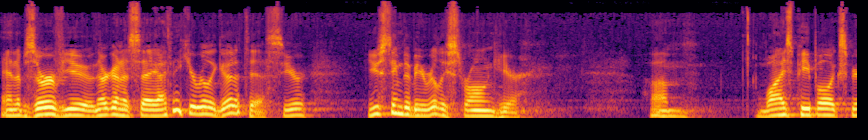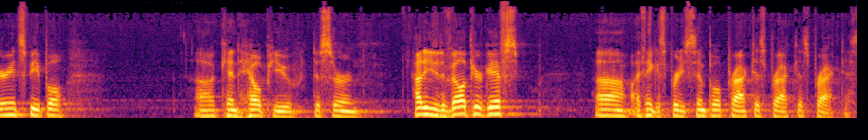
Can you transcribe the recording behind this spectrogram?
and observe you, they're going to say, I think you're really good at this. You're, you seem to be really strong here. Um, wise people, experienced people, uh, can help you discern. How do you develop your gifts? Uh, I think it's pretty simple practice, practice, practice.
